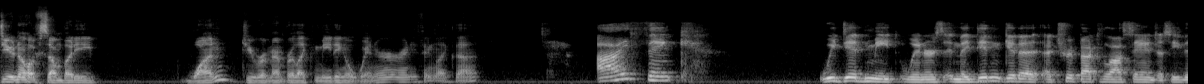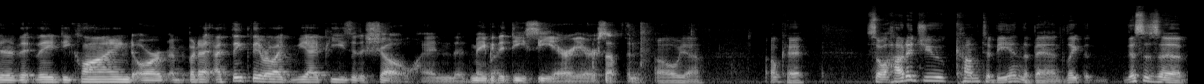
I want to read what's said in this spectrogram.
Do you know if somebody won? Do you remember like meeting a winner or anything like that? I think we did meet winners, and they didn't get a, a trip out to Los Angeles. Either they, they declined, or but I, I think they were like VIPs at a show, and maybe the DC area or something. Oh yeah. Okay. So how did you come to be in the band? Like this is a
